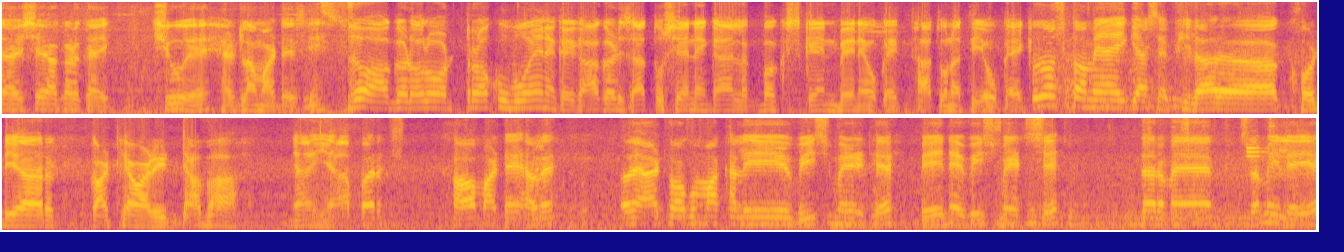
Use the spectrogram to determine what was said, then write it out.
જાય છે આગળ કંઈક. થયું હે એટલા માટેથી? જો આગળ ઓલો ટ્રક ઊભો હોય ને કંઈક આગળ જાતું છે ને કાંઈ લગભગ સ્કેન બેન એવું કંઈક થતું નથી એવું કંઈક. દોસ્તો અમે આવી ગયા છે ફિલહાલ ખોડિયાર કાઠિયાવાડી ઢાબા. ને અહીંયા પર ખાવા માટે હવે હવે આઠ વાગોમાં ખાલી વીસ મિનિટ છે બે ને વીસ મિનિટ છે. અત્યારે અમે જમી લઈએ.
